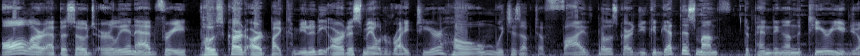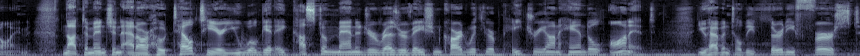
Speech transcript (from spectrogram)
all our episodes early and ad free, postcard art by community artists mailed right to your home, which is up to five postcards you could get this month, depending on the tier you join. Not to mention, at our hotel tier, you will get a custom manager reservation card with your Patreon handle on it. You have until the 31st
